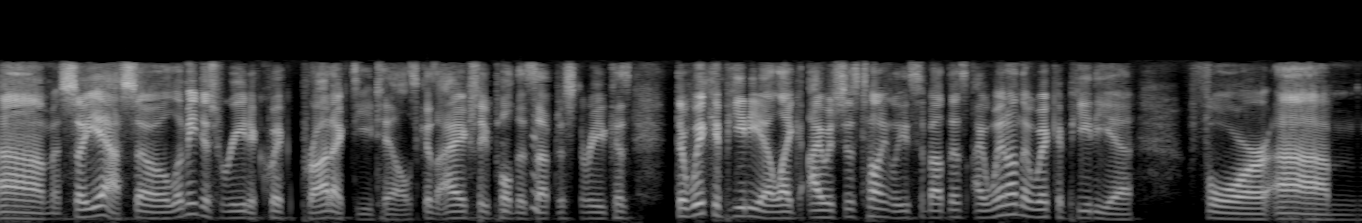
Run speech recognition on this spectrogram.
Um, so yeah, so let me just read a quick product details because I actually pulled this up just to read because the Wikipedia, like I was just telling Lisa about this. I went on the Wikipedia for um,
